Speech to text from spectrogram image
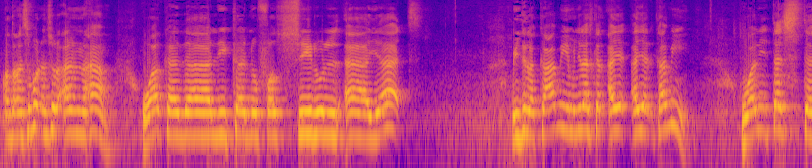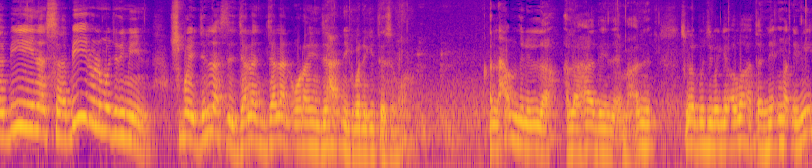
Allah Taala sebut dalam surah Al-An'am. Wa kadzalika nufassilul ayat. Bijalah kami menjelaskan ayat-ayat kami walitastabina sabilul mujrimin supaya jelas jalan-jalan orang yang jahat ni kepada kita semua Alhamdulillah ala hadhihi ni'mah segala puji bagi Allah atas nikmat ini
